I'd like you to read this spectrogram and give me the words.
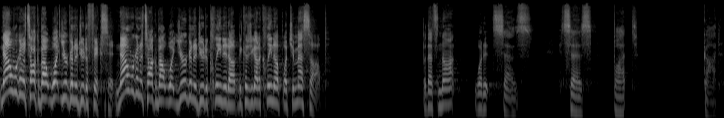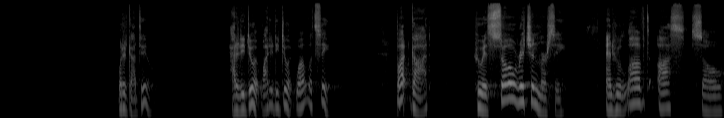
now we're going to talk about what you're going to do to fix it. Now we're going to talk about what you're going to do to clean it up because you got to clean up what you mess up. But that's not what it says. It says, but God. What did God do? How did He do it? Why did He do it? Well, let's see. But God, who is so rich in mercy and who loved us so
